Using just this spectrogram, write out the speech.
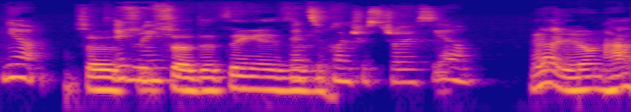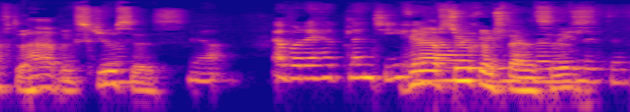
Yeah, So, Agree. so the thing is, that's a conscious choice. Yeah, yeah, you don't have to have That's true. excuses. yeah. Yeah, but I had plenty. You can have now I really circumstances. little.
